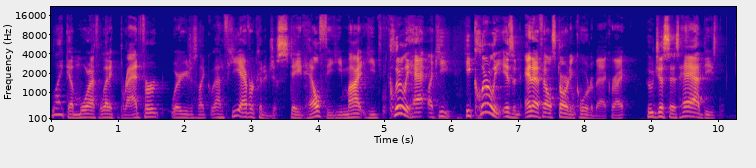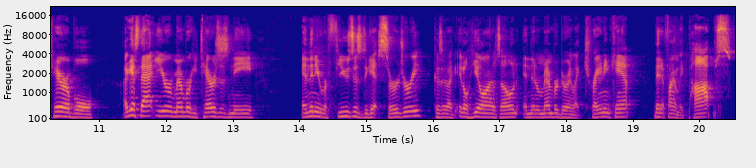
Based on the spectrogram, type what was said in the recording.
like a more athletic Bradford, where you're just like, God, if he ever could have just stayed healthy, he might. He clearly had like he he clearly is an NFL starting quarterback, right? Who just has had these terrible. I guess that year, remember, he tears his knee, and then he refuses to get surgery because they're like it'll heal on its own. And then remember during like training camp, then it finally pops.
